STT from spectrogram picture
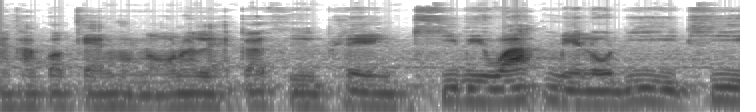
นะครับ ก็แกงของน้องนั่นแหละก็คือเพลงคิมิวะเมโลดี้ที่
